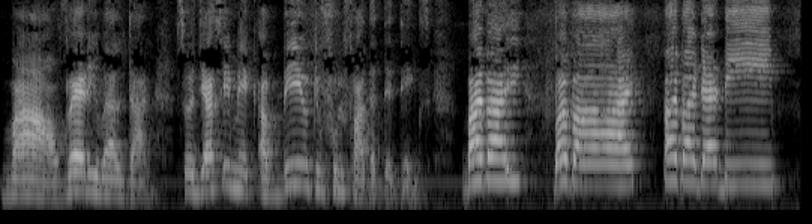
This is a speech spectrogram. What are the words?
Wow, very well done. So Jessie make a beautiful Father Day things. Bye bye. Bye bye. Bye bye, Daddy.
